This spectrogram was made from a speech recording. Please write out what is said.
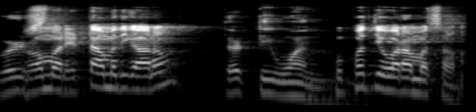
verse ரோமர் எட்டாம் அதிகாரம் 31. முப்பத்தி ஓராம் வசனம்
